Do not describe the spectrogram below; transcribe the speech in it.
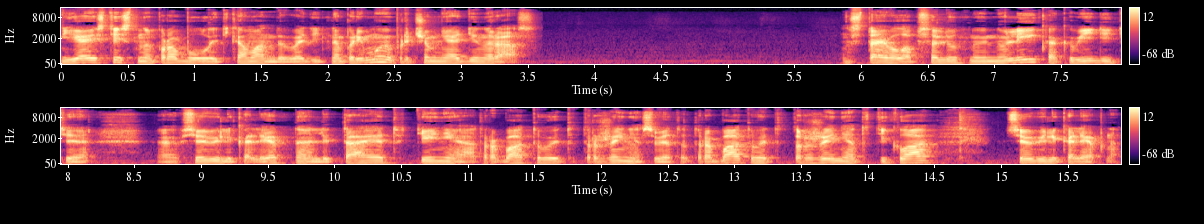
Я, естественно, пробовал эти команды вводить напрямую, причем не один раз. ставил абсолютные нули, как видите, все великолепно, летает, тени отрабатывает, отражение света отрабатывает, отражение от стекла, все великолепно.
